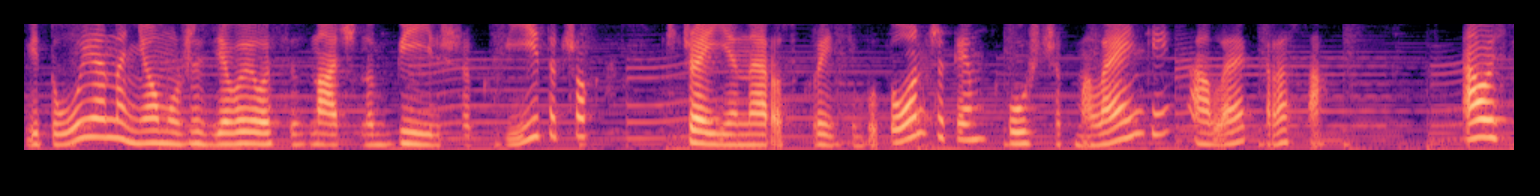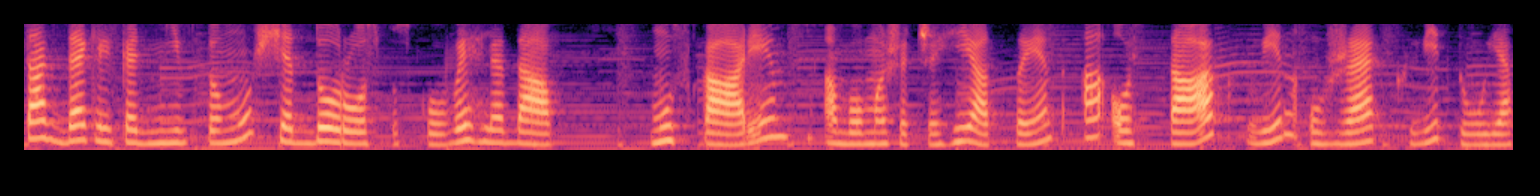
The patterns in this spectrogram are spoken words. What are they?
квітує, на ньому вже з'явилося значно більше квіточок, ще є нерозкриті бутончики, кущик маленький, але краса. А ось так декілька днів тому ще до розпуску виглядав мускарі або мишачий гіацинт, а ось так він уже квітує.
